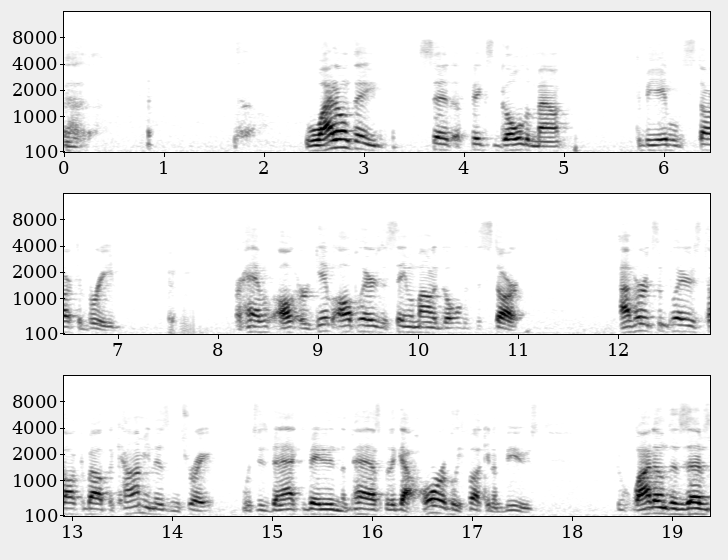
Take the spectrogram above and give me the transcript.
god. Uh, Why don't they set a fixed gold amount to be able to start to breed, or have all, or give all players the same amount of gold at the start? I've heard some players talk about the communism trait, which has been activated in the past, but it got horribly fucking abused. Why don't the devs,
